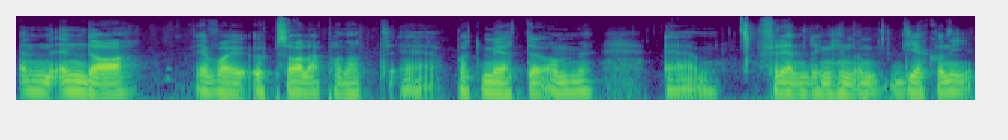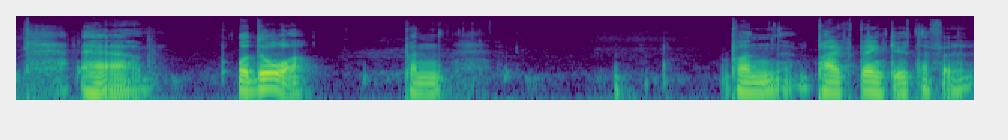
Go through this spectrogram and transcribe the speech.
en, en dag, jag var i Uppsala på, något, eh, på ett möte om eh, förändring inom diakoni. Eh, och då på en, på en parkbänk utanför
